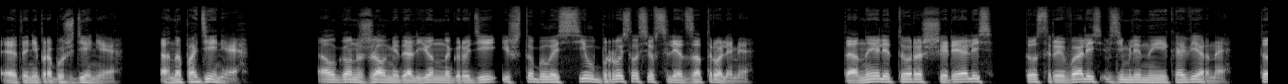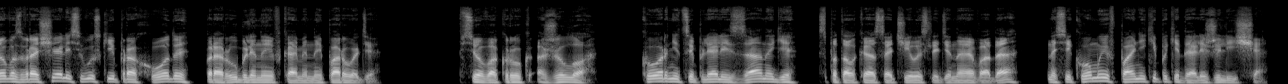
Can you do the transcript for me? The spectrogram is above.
«Это не пробуждение, а нападение». Алгон сжал медальон на груди и, что было сил, бросился вслед за троллями. Тоннели то расширялись, то срывались в земляные каверны, то возвращались в узкие проходы, прорубленные в каменной породе. Все вокруг ожило. Корни цеплялись за ноги, с потолка сочилась ледяная вода, насекомые в панике покидали жилища.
